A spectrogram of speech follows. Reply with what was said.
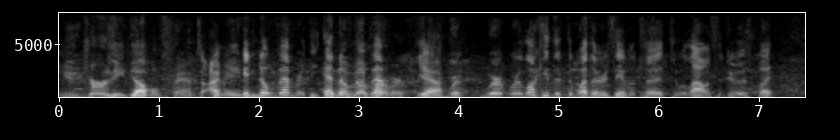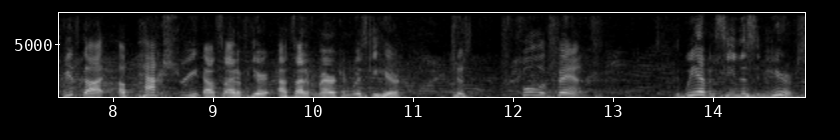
New Jersey Devils fans. I mean, in November, the end of November, November. yeah. We're, we're, we're lucky that the weather is able to, to allow us to do this, but we've got a packed street outside of here, outside of American Whiskey here, just full of fans. We haven't seen this in years.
